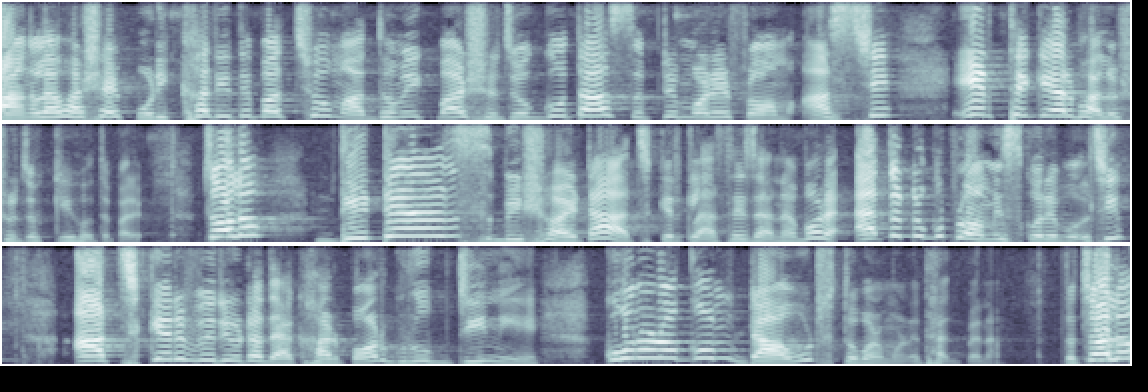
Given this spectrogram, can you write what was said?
বাংলা ভাষায় পরীক্ষা দিতে পারছ, মাধ্যমিক পাস যোগ্যতা সেপ্টেম্বরের ফর্ম আসছে, এর থেকে আর ভালো সুযোগ কি হতে পারে? চলো ডিটেলস বিষয়টা আজকের ক্লাসে জানাব। এতটুকু প্রমিস করে বলছি, আজকের ভিডিওটা দেখার পর গ্রুপ ডি নিয়ে কোনো রকম ডাউট তোমার মনে থাকবে না। তো চলো,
